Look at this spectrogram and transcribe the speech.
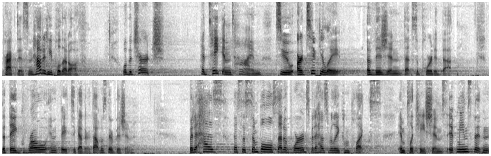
practice. And how did he pull that off? Well, the church had taken time to articulate a vision that supported that, that they grow in faith together. That was their vision. But it has, that's a simple set of words, but it has really complex implications. It means that in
